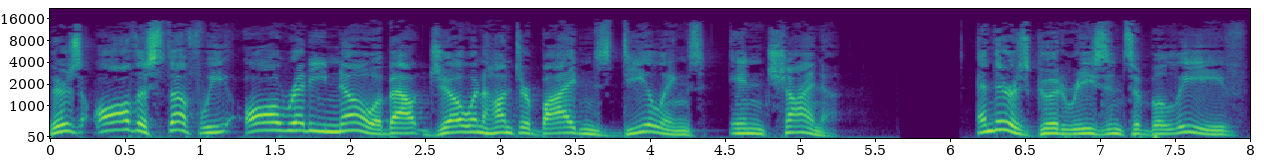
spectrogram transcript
There's all the stuff we already know about Joe and Hunter Biden's dealings in China. And there is good reason to believe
